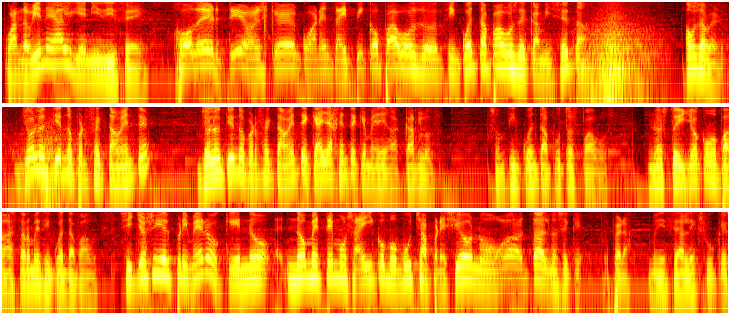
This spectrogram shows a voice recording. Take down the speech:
cuando viene alguien y dice, joder, tío, es que 40 y pico pavos, 50 pavos de camiseta. Vamos a ver, yo lo entiendo perfectamente. Yo lo entiendo perfectamente que haya gente que me diga, Carlos, son 50 putos pavos. No estoy yo como para gastarme 50 pavos. Si yo soy el primero que no, no metemos ahí como mucha presión o oh, tal, no sé qué. Espera, me dice Alex Fu que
